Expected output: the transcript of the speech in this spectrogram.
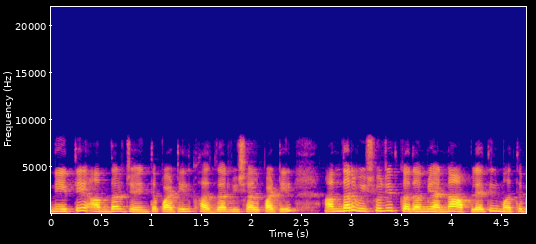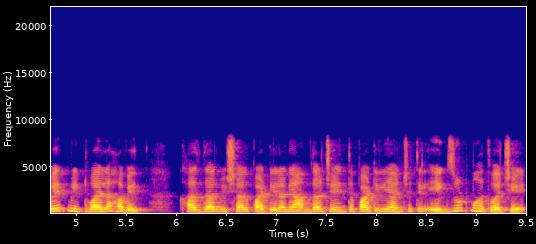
नेते आमदार जयंत पाटील खासदार विशाल पाटील आमदार विश्वजित कदम यांना आपल्यातील मतभेद मिटवायला हवेत. खासदार विशाल पाटील आणि आमदार जयंत पाटील यांच्यातील एकजूट महत्त्वाची आहे.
